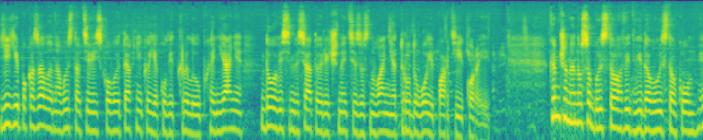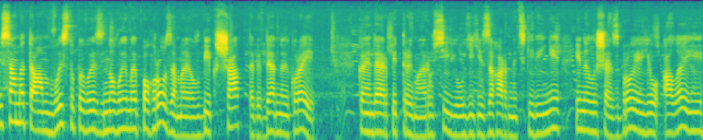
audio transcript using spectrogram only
Її показали на виставці військової техніки, яку відкрили у Пхеньяні до 80-ї річниці заснування трудової партії Кореї. Ким Чен Ын особисто відвідав виставку, і саме там виступив із новими погрозами в бік США та Південної Кореї. КНДР підтримує Росію у її загарбницькій війні і не лише зброєю, але й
